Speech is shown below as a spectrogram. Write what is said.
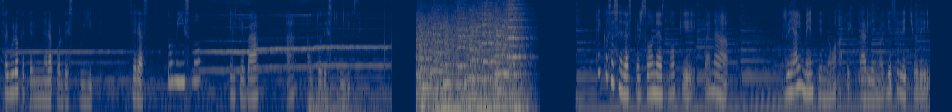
seguro que terminará por destruirte. Serás tú mismo el que va a autodestruirse. cosas en las personas, ¿no? Que van a realmente, ¿no? Afectarle, ¿no? Y es el hecho de,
